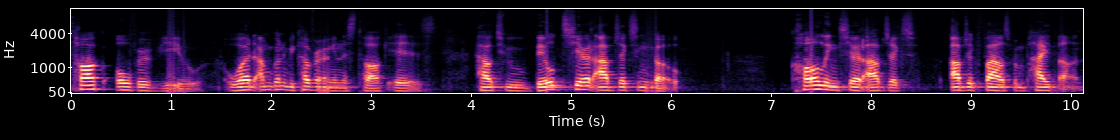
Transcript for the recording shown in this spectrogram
talk overview. What I'm going to be covering in this talk is how to build shared objects in Go, calling shared objects, object files from Python,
